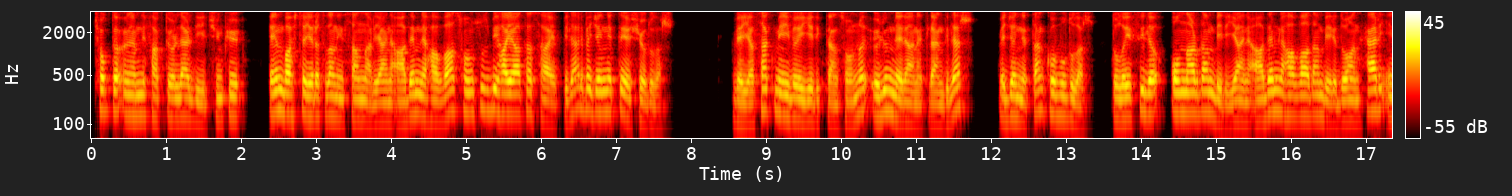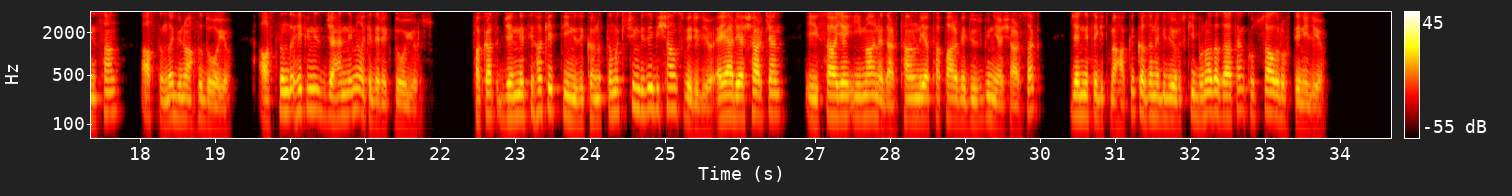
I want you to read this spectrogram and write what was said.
çok da önemli faktörler değil. Çünkü en başta yaratılan insanlar yani Adem ile Havva sonsuz bir hayata sahiptiler ve cennette yaşıyordular. Ve yasak meyveyi yedikten sonra ölümle lanetlendiler ve cennetten kovuldular. Dolayısıyla onlardan biri yani Adem ile Havva'dan beri doğan her insan aslında günahlı doğuyor. Aslında hepimiz cehennemi hak ederek doğuyoruz. Fakat cenneti hak ettiğimizi kanıtlamak için bize bir şans veriliyor. Eğer yaşarken İsa'ya iman eder, Tanrı'ya tapar ve düzgün yaşarsak cennete gitme hakkı kazanabiliyoruz ki buna da zaten kutsal ruh deniliyor.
